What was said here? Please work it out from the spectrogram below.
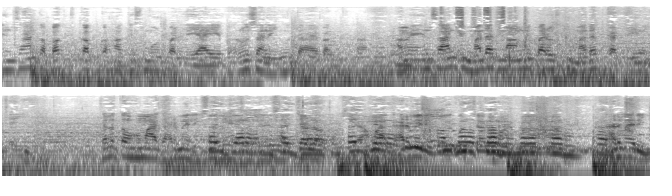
इंसान का वक्त कब कहाँ किस मोड़ पर ले आए ये भरोसा नहीं होता है वक्त का। हमें इंसान की मदद मांगने पर उसकी मदद कर देनी चाहिए। चलो तो हमारे घर में लिखो चलो हमारे घर में लिखो घर में हमारे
